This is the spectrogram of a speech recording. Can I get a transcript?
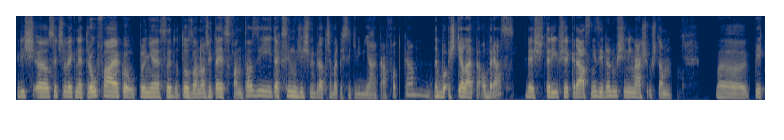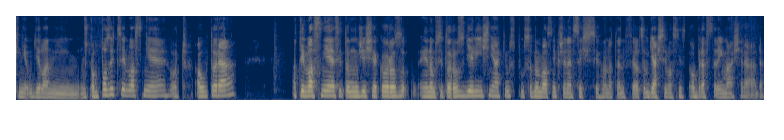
když uh, se člověk netroufá jako úplně se do toho zanořit a jet s fantazí, tak si můžeš vybrat třeba, když se ti líbí nějaká fotka, nebo ještě lépe obraz, když, který už je krásně zjednodušený, máš už tam uh, pěkně udělaný kompozici vlastně od autora a ty vlastně si to můžeš jako roz, jenom si to rozdělíš nějakým způsobem, vlastně přeneseš si ho na ten film, uděláš si vlastně obraz, který máš ráda.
